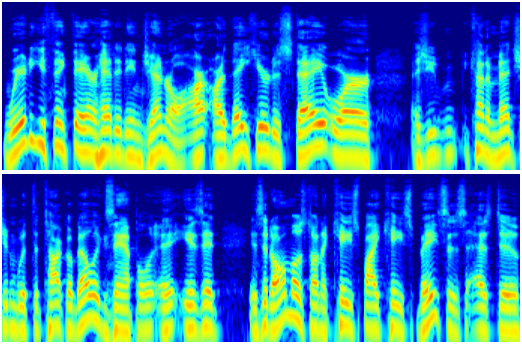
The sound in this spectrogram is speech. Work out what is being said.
where do you think they are headed in general? Are are they here to stay, or as you kind of mentioned with the Taco Bell example, is it is it almost on a case by case basis as to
